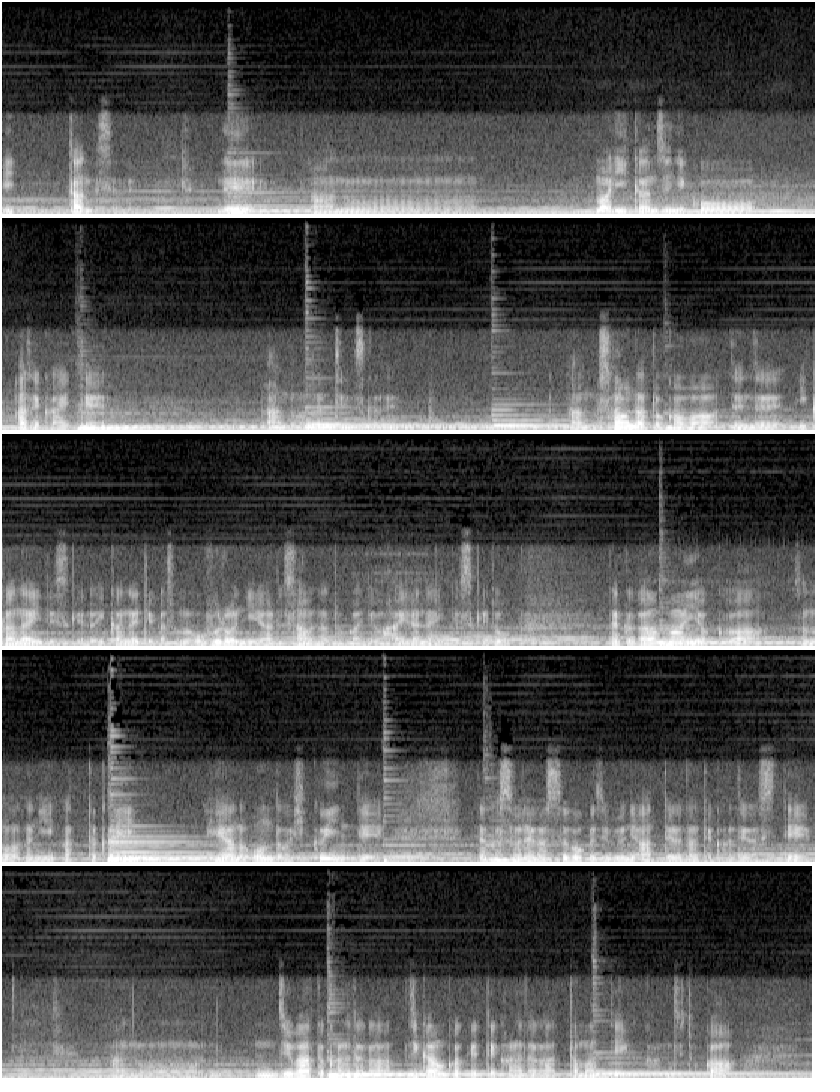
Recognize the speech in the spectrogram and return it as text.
行ったんですよね。であのー、まあいい感じにこう汗かいてあの何て言うんですかね。あのサウナとかは全然行かないんですけど行かないっていうかそのお風呂にあるサウナとかには入らないんですけどなんか岩盤浴はその何あったかい部屋の温度が低いんでなんかそれがすごく自分に合ってるなって感じがしてあのじわっと体が時間をかけて体が温まっていく感じとか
